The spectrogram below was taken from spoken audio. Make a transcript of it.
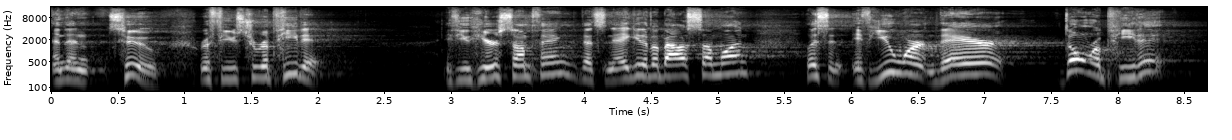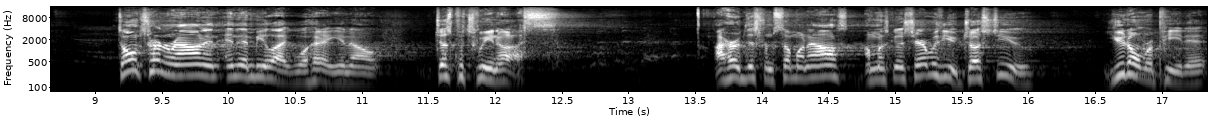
And then, two, refuse to repeat it. If you hear something that's negative about someone, listen, if you weren't there, don't repeat it. Don't turn around and, and then be like, well, hey, you know, just between us. I heard this from someone else. I'm just gonna share it with you, just you. You don't repeat it.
